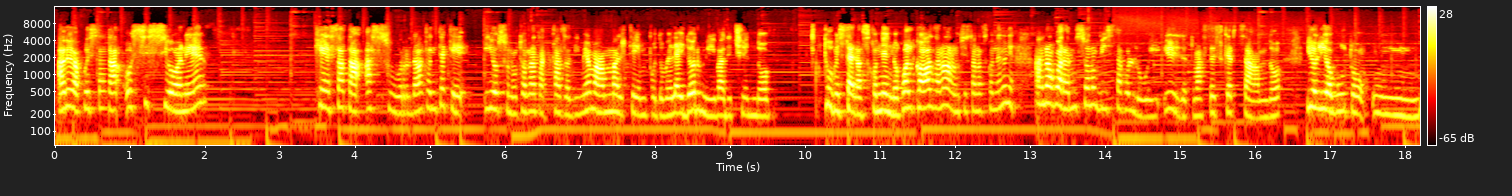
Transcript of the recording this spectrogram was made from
aveva questa ossessione che è stata assurda tant'è che io sono tornata a casa di mia mamma al tempo dove lei dormiva dicendo tu mi stai nascondendo qualcosa? No non ti sto nascondendo niente. Ah no guarda mi sono vista con lui. Io gli ho detto ma stai scherzando? Io lì ho avuto un-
